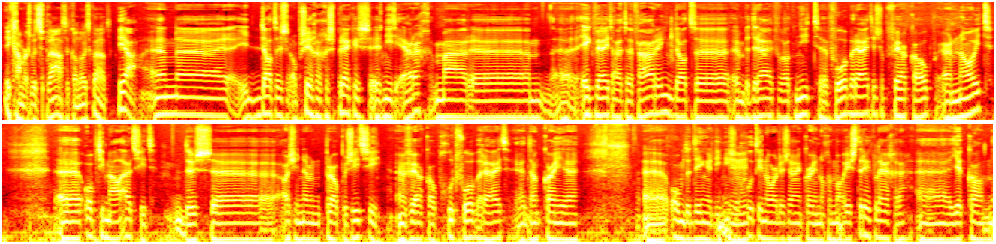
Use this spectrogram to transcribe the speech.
ik ga maar eens met ze praten, kan nooit kwaad. Ja, en uh, dat is op zich een gesprek is, is niet erg. Maar uh, ik weet uit ervaring dat een bedrijf wat niet voorbereid is op verkoop er nooit optimaal uitziet. Dus als je een propositie, een verkoop goed voorbereidt, dan kan je om de dingen die niet zo mhm. goed in orde zijn, kan je nog een mooie strik leggen. je kan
